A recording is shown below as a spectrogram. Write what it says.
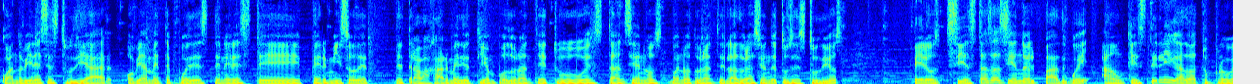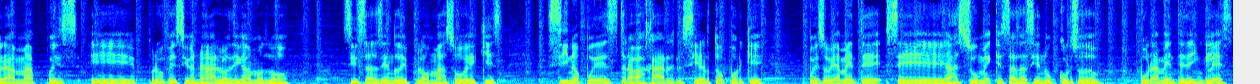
cuando vienes a estudiar, obviamente puedes tener este permiso de, trabajar medio tiempo durante tu estancia, en bueno, durante la duración de tus estudios pero si estás haciendo el pathway, aunque esté ligado a tu programa, pues eh, profesional o digámoslo, si estás haciendo diplomas o X, si no puedes trabajar, ¿cierto? Porque pues obviamente se asume que estás haciendo un curso puramente de inglés.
